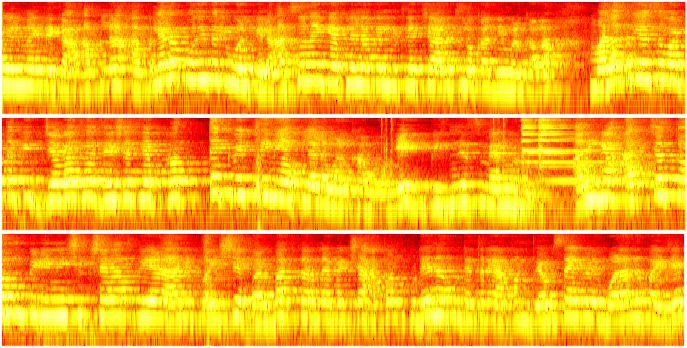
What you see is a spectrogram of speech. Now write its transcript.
होईल माहितीये का? आपलं आपल्याला कोणीतरी ओळखेल. असं नाही की आपल्याला गल्लीतल्या चारच लोकांनी ओळखावा. मला तरी असं वाटतं की जगातल्या देशातल्या प्रत्येक व्यक्तीने आपल्याला ओळखावं. एक बिझनेसमॅन म्हणून. आणि या आजच्या तरुण पिढीने शिक्षणात वेळ आणि पैसे बर्बाद करण्यापेक्षा आपण कुठे ना कुठेतरी आपण व्यवसायाकडे वळालं पाहिजे.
